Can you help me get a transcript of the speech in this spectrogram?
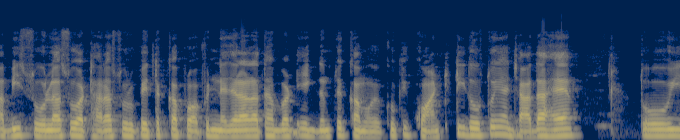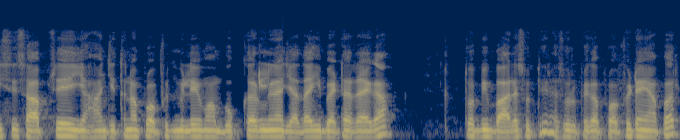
अभी 1600 1800 रुपए तक का प्रॉफिट नज़र आ रहा था बट एकदम से कम हो गया, क्योंकि क्वांटिटी दोस्तों यहाँ ज़्यादा है। तो इस हिसाब से यहाँ जितना प्रॉफिट मिले वहाँ बुक कर लेना, ज़्यादा ही बेटर रहेगा। तो अभी बारह सौ, तेरह सौ रुपये का प्रॉफिट है यहाँ पर।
